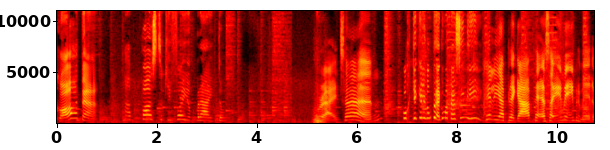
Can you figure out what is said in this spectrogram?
Uma corda? Aposto que foi o Brighton. Brighton. Por que, que ele não prega uma peça em mim? Ele ia pregar a peça em mim primeiro.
